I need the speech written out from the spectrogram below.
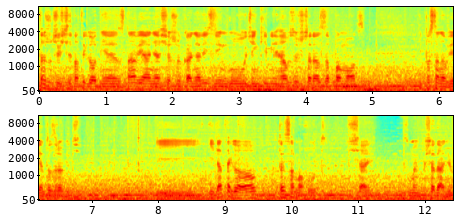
też oczywiście dwa tygodnie zastanawiania się, szukania leasingu. Dzięki Michał jeszcze raz za pomoc i postanowiłem to zrobić. I, i dlatego ten samochód dzisiaj jest w moim posiadaniu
